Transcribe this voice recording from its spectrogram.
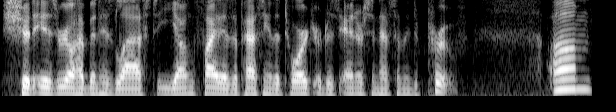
Should Israel have been his last young fight as a passing of the torch, or does Anderson have something to prove? Um.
